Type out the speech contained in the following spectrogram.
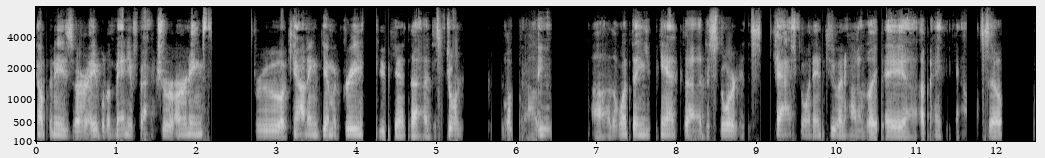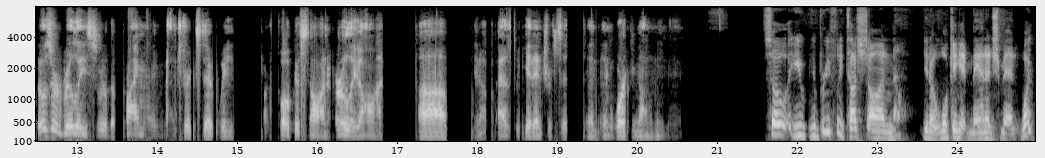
companies are able to manufacture earnings through accounting gimmickry. You can uh, distort book value uh, the one thing you can't uh, distort is cash going into and out of a, a, a, bank account. So those are really sort of the primary metrics that we are focused on early on, uh, you know, as we get interested in, in working on an email. So you, you briefly touched on, you know, looking at management. What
